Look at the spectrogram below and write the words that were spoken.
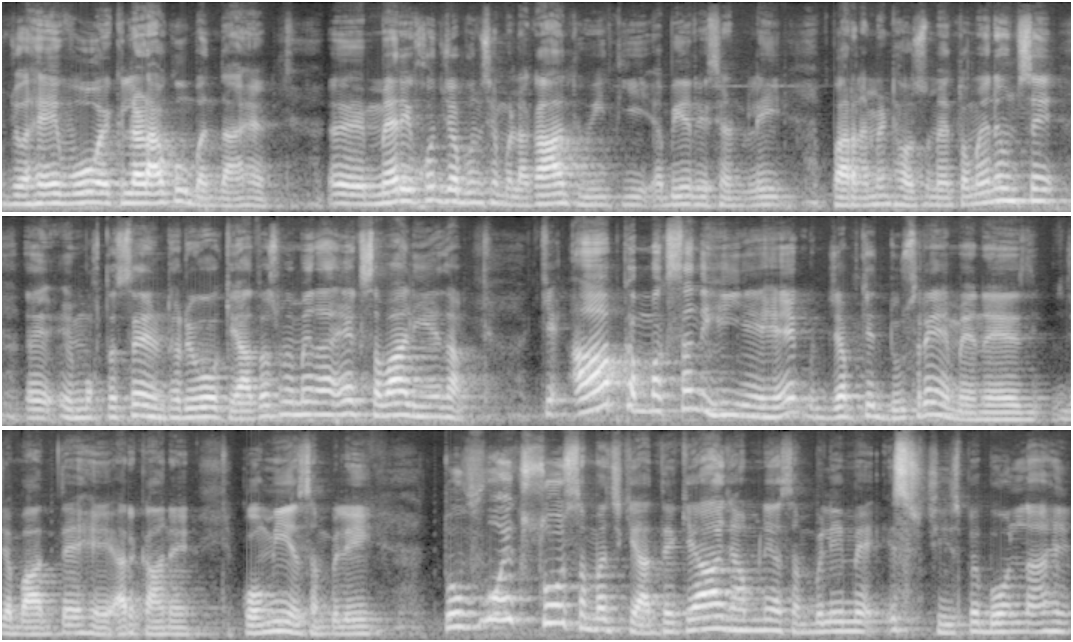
जो है वो एक लड़ाकू बंदा है। मेरी ख़ुद जब उनसे मुलाकात हुई थी अभी रिसेंटली पार्लियामेंट हाउस में तो मैंने उनसे मुख्तर इंटरव्यू किया था। उसमें मेरा एक सवाल ये था कि आपका मकसद ही ये है, जबकि दूसरे मैंने जब आते हैं अरकान कौमी असम्बली तो वो एक सोच समझ के आते कि आज हमने असम्बली में इस चीज़ पे बोलना है,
